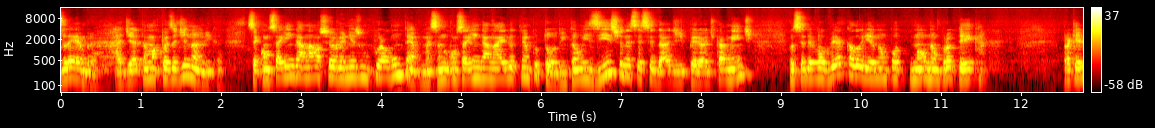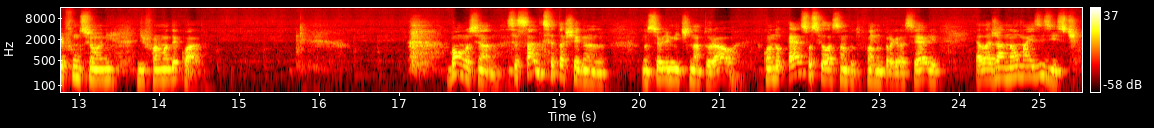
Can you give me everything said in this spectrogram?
lembra, a dieta é uma coisa dinâmica. Você consegue enganar o seu organismo por algum tempo, mas você não consegue enganar ele o tempo todo. Então existe a necessidade de periodicamente você devolver a caloria não, não, não proteica para que ele funcione de forma adequada. Bom, Luciano, você sabe que você está chegando no seu limite natural quando essa oscilação que eu estou falando para a Graciele, ela já não mais existe.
